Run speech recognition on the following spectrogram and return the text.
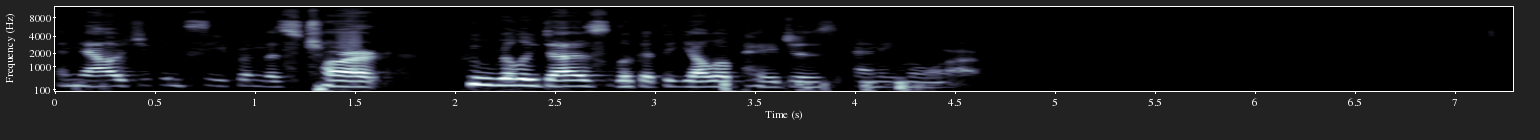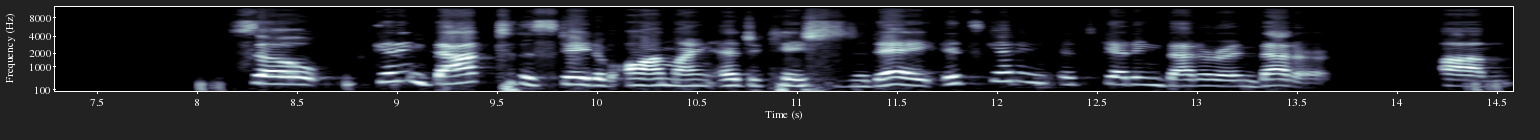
and now as you can see from this chart, who really does look at the yellow pages anymore? So getting back to the state of online education today, it's getting, it's getting better and better. Um,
